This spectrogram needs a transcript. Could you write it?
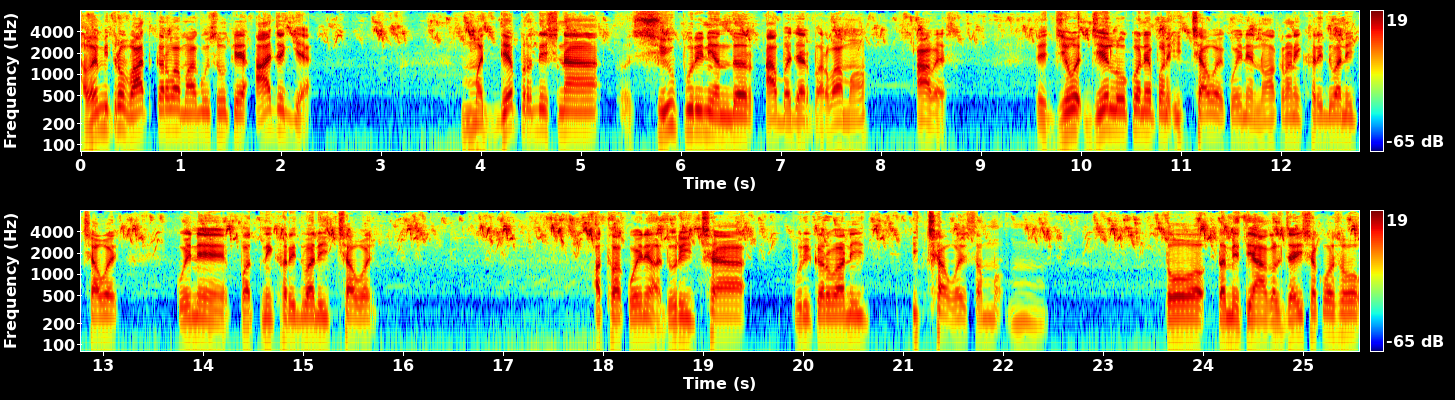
હવે મિત્રો વાત કરવા માગું છું કે આ જગ્યા મધ્યપ્રદેશના શિવપુરીની અંદર આ બજાર ભરવામાં આવે છે. તે જે જે લોકોને પણ ઈચ્છા હોય, કોઈને નોકરાણી ખરીદવાની ઈચ્છા હોય, કોઈને પત્ની ખરીદવાની ઈચ્છા હોય, અથવા કોઈને અધૂરી ઈચ્છા પૂરી કરવાની ઈચ્છા હોય સમ તો તમે ત્યાં આગળ જઈ શકો છો,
